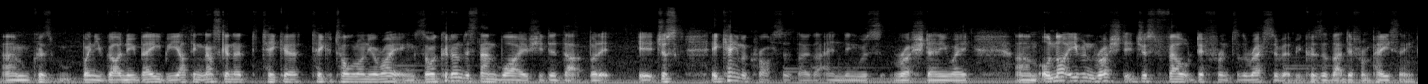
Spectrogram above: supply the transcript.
Because um, when you've got a new baby I think that's gonna take a take a toll on your writing. So I could understand why if she did that but it it just it came across as though that ending was rushed anyway. Um, or not even rushed it just felt different to the rest of it because of that different pacing.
